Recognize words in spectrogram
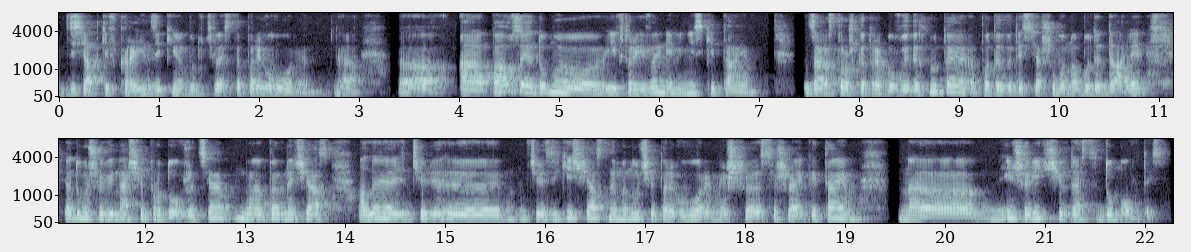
десятків країн, з якими будуть вести переговори, е, е, а пауза, я думаю, і в торгівельній війні з Китаєм. Зараз трошки треба видихнути, подивитися, що воно буде далі. Я думаю, що війна ще продовжиться певний час, але через, через якийсь час неминучі переговори між США і Китаєм. Інша річ, чи вдасться домовитись.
